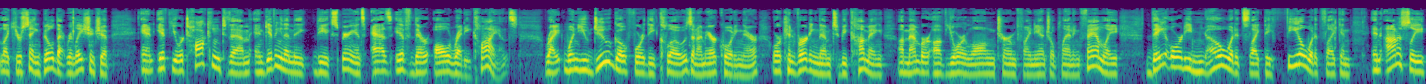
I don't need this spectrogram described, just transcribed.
like you're saying, build that relationship. And if you're talking to them and giving them the, the experience as if they're already clients, right? When you do go for the close, and I'm air quoting there, or converting them to becoming a member of your long term financial planning family, they already know what it's like. They feel what it's like. And, and honestly,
